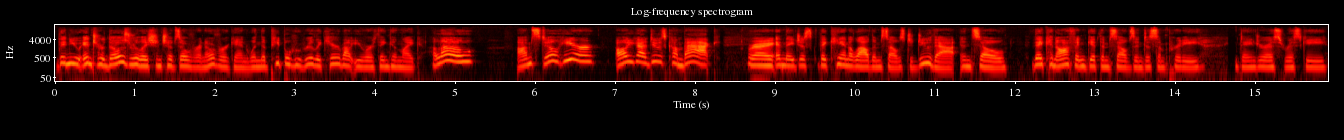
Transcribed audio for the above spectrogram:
Then you enter those relationships over and over again when the people who really care about you are thinking, like, hello, I'm still here. All you got to do is come back. Right. And they just, they can't allow themselves to do that. And so they can often get themselves into some pretty dangerous, risky,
